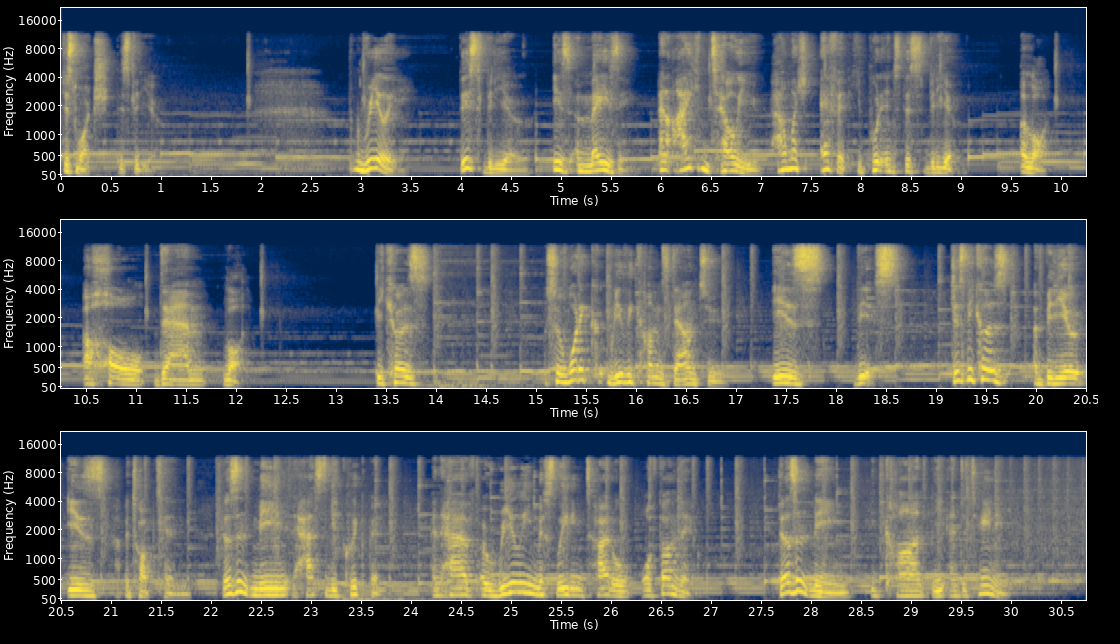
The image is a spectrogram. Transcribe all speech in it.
Just watch this video. Really, this video is amazing and I can tell you how much effort he put into this video. A lot. A whole damn lot. Because So what it really comes down to is this. Just because a video is a top 10 doesn't mean it has to be clickbait and have a really misleading title or thumbnail. Doesn't mean it can't be entertaining.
